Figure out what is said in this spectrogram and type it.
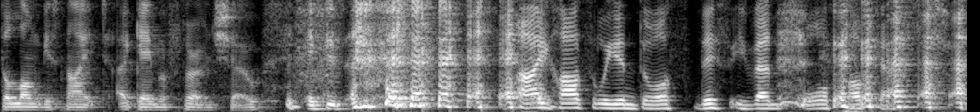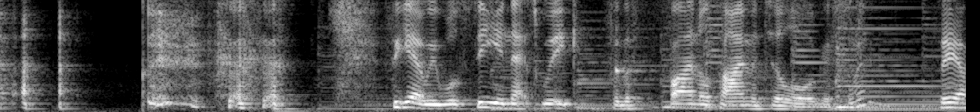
the longest night, a Game of Thrones show. It is. I heartily endorse this event or podcast. so yeah, we will see you next week for the final time until August. See ya.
